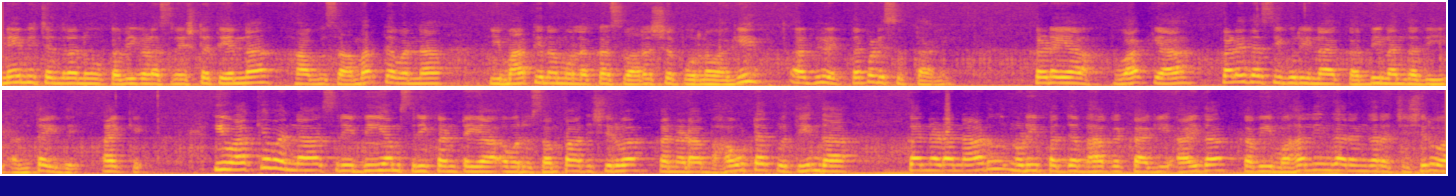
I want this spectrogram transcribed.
ನೇಮಿಚಂದ್ರನು ಕವಿಗಳ ಶ್ರೇಷ್ಠತೆಯನ್ನ ಹಾಗೂ ಸಾಮರ್ಥ್ಯವನ್ನ ಈ ಮಾತಿನ ಮೂಲಕ ಸ್ವಾರಸ್ಯಪೂರ್ಣವಾಗಿ ಅಭಿವ್ಯಕ್ತಪಡಿಸುತ್ತಾನೆ. ಕಡೆಯ ವಾಕ್ಯ, ಕಳೆದ ಸಿಗುರಿನ ಕಬ್ಬಿನಂದದಿ ಅಂತ ಇದೆ. ಆಯ್ಕೆ. ಈ ವಾಕ್ಯವನ್ನ ಶ್ರೀ ಬಿ ಎಂ ಶ್ರೀಕಂಠಯ್ಯ ಅವರು ಸಂಪಾದಿಸಿರುವ ಕನ್ನಡ ಬಾವುಟ ಕೃತಿಯಿಂದ ಕನ್ನಡ ನಾಡು ನುಡಿ ಪದ್ಯ ಭಾಗಕ್ಕಾಗಿ ಆಯ್ದ ಕವಿ ಮಹಲಿಂಗರಂಗ ರಚಿಸಿರುವ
